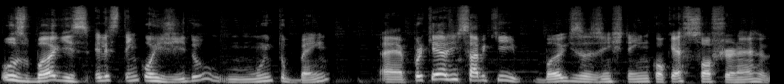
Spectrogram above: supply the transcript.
Os bugs, eles têm corrigido muito bem. É, porque a gente sabe que bugs a gente tem em qualquer software, né?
